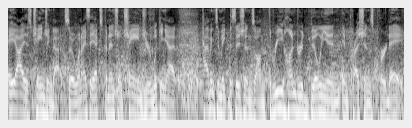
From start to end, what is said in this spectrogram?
AI is changing that. So when I say exponential change, you're looking at having to make decisions on 300 billion impressions per day.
